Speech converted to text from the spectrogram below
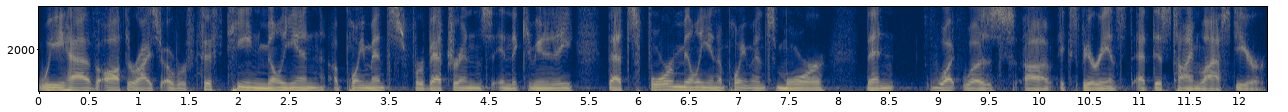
we have authorized over 15 million appointments for veterans in the community. That's 4 million appointments more than what was uh, experienced at this time last year.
